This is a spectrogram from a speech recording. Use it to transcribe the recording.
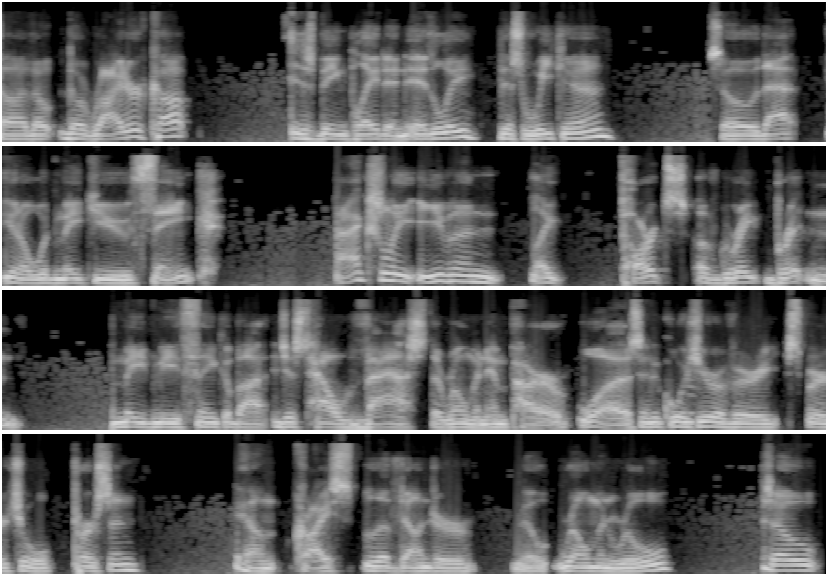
uh, the the Ryder Cup is being played in Italy this weekend. So that, you know, would make you think. Actually, even like parts of Great Britain made me think about just how vast the Roman Empire was. And of course, you're a very spiritual person. Um, Christ lived under you know, Roman rule. So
